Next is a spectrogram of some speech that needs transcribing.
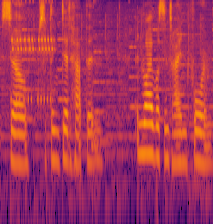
So, something did happen. And why wasn't I informed?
